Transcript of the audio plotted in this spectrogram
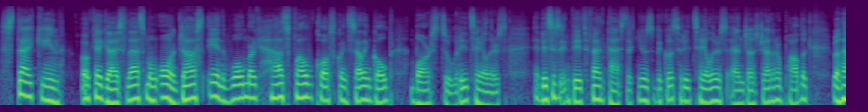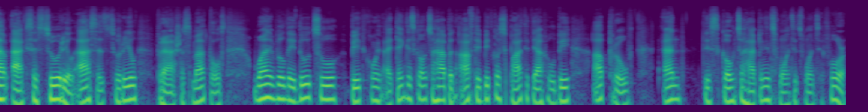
stacking. Okay, guys, let's move on. Just in, Walmart has followed Costco in selling gold bars to retailers. And this is indeed fantastic news because retailers and just general public will have access to real assets, to real precious metals. When will they do to Bitcoin? I think it's going to happen after Bitcoin spot ETF will be approved and this is going to happen in 2024.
